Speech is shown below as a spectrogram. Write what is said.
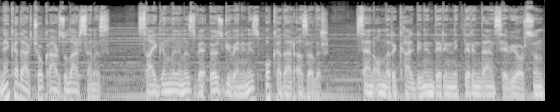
Ne kadar çok arzularsanız, saygınlığınız ve özgüveniniz o kadar azalır. Sen onları kalbinin derinliklerinden seviyorsun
